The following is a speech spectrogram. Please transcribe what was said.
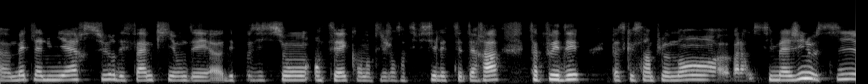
euh, mettre la lumière sur des femmes qui ont des, euh, des positions en tech, en intelligence artificielle, etc. Ça peut aider parce que simplement, voilà, on s'imagine aussi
